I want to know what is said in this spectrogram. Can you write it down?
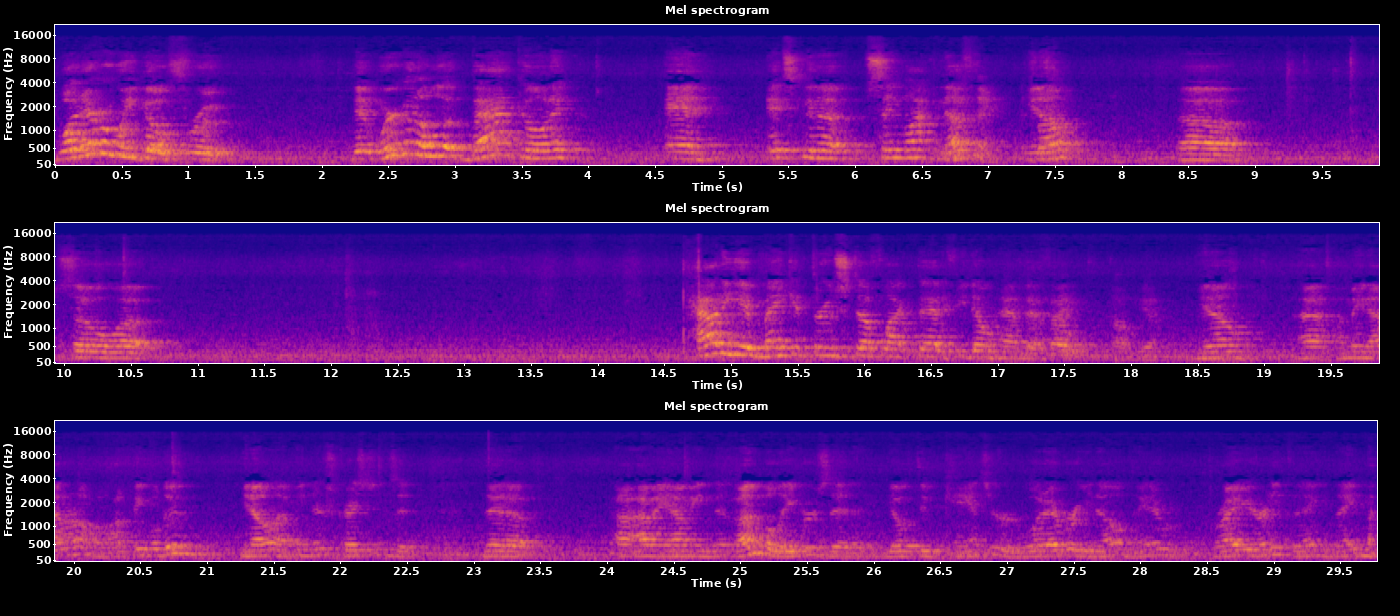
whatever we go through, that we're going to look back on it and it's going to seem like nothing, you know? Uh, so, uh, how do you make it through stuff like that if you don't have that faith? Oh yeah. You know, I, I mean, I don't know. A lot of people do. You know, I mean, there's Christians that that uh, I I mean, I mean, unbelievers that go through cancer or whatever. You know, they never pray or anything. They, make,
